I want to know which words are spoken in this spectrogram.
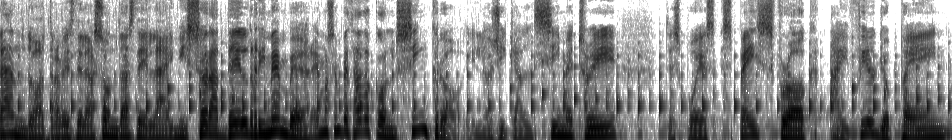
Volando a través de las ondas de la emisora del Remember. Hemos empezado con Synchro y Logical Symmetry, después Space Frog, I Feel Your Pain,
